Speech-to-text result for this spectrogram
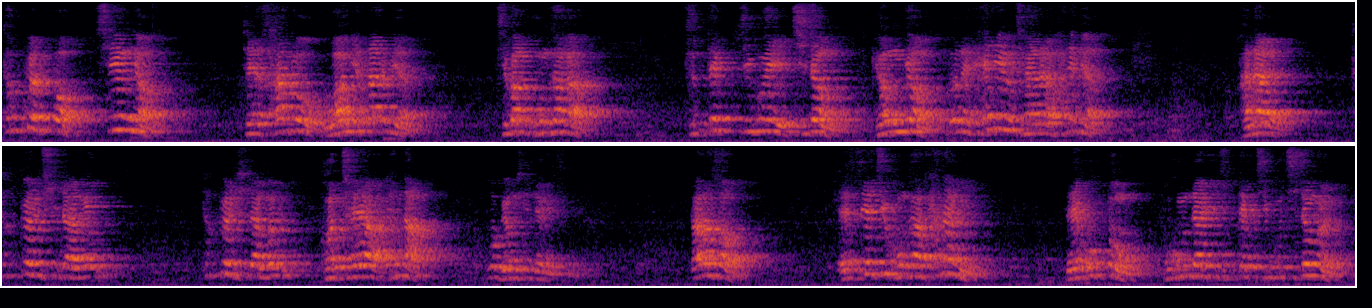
특별법 시행령 제4조 5항에 따르면 지방공사가 주택지구의 지정, 변경 또는 해제의 제한을 하려면 관할 특별시장의 특별시장을 거쳐야 한다고 명시되어 있습니다. 따라서 SH공사 사장이 내곡동 보금자리 주택 지구 지정을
